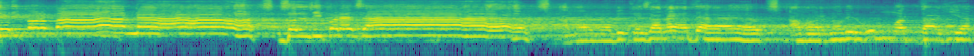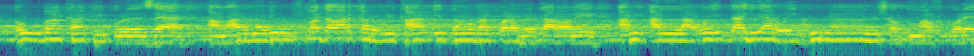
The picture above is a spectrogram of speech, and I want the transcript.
দেরি করবা না, জলদি করে যাও। আমার নবীকে জানা দাও, আমার নবীর উম্মত দাহিয়া তৌবা খাটি করেছে আমার নবীর উম্মত হওয়ার কারণে খাটি তৌবা করার কারণে আমি আল্লাহ ওই দাহিয়ার ওই গুণা সব মাফ করে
